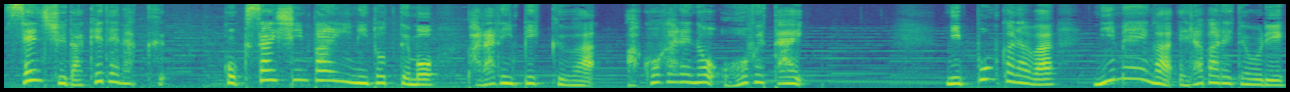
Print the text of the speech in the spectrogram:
選手だけでなく、国際審判員にとってもパラリンピックは憧れの大舞台。日本からは2名が選ばれており、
